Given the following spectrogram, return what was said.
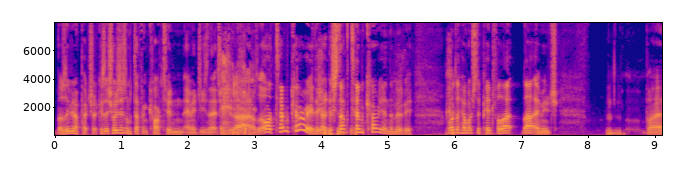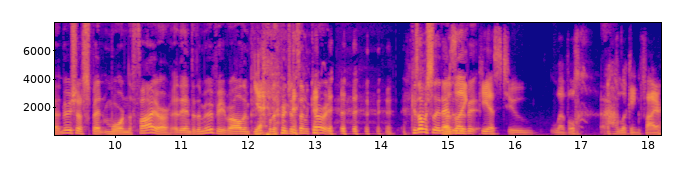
there's even a picture because it shows you some different cartoon images and it shows you that. And I was like, "Oh, Tim Curry! They got they stuck Tim Curry in the movie. I wonder how much they paid for that that image." Hmm. But maybe we should have spent more on the fire at the end of the movie rather than Yeah. for the image of Tim Curry. Because obviously at the That end was of like movie, PS2 level looking fire.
